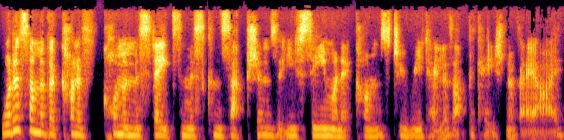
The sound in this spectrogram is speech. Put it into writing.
what are some of the kind of common mistakes and misconceptions that you've seen when it comes to retailers' application of AI?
